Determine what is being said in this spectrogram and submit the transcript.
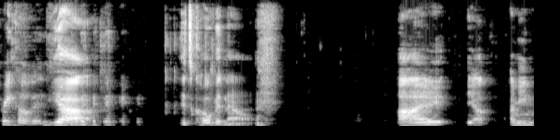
Pre COVID. Yeah. it's COVID now. I yeah. I mean,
